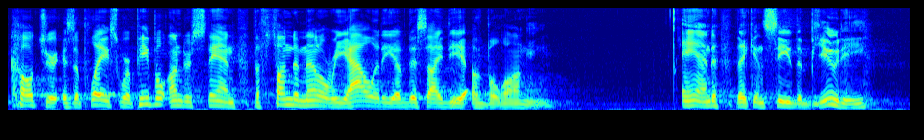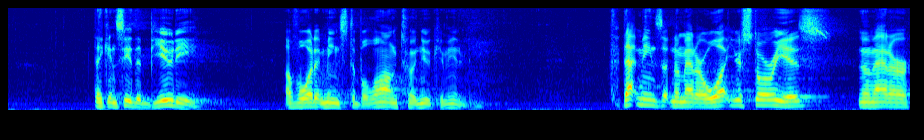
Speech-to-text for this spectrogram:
culture is a place where people understand the fundamental reality of this idea of belonging. And they can see the beauty, they can see the beauty of what it means to belong to a new community. That means that no matter what your story is, no matter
